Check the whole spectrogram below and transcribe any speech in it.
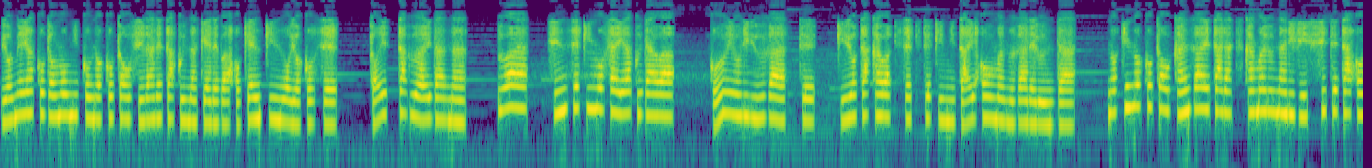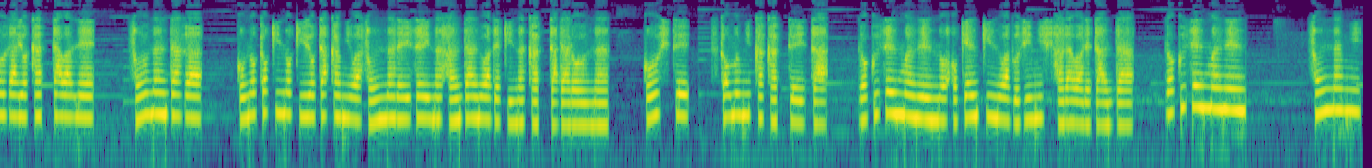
嫁や子供にこのことを知られたくなければ保険金をよこせ。といった具合だな。うわぁ、親戚も最悪だわ。こういう理由があって、清高は奇跡的に逮捕を免れるんだ。後のことを考えたら捕まるなり実施してた方が良かったわね。そうなんだが、この時の清高にはそんな冷静な判断はできなかっただろうな。こうして、務にかかっていた、6000万円の保険金は無事に支払われたんだ。6000万円そんなに、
